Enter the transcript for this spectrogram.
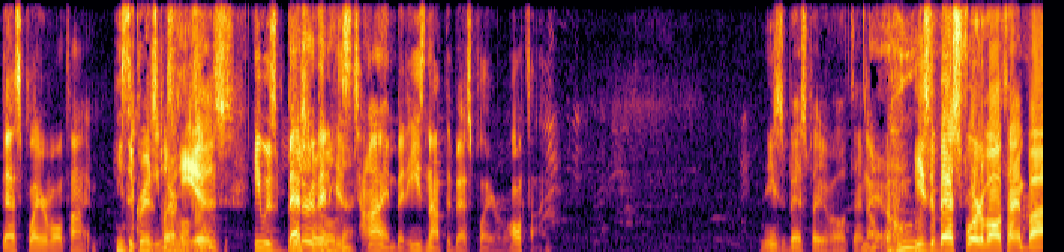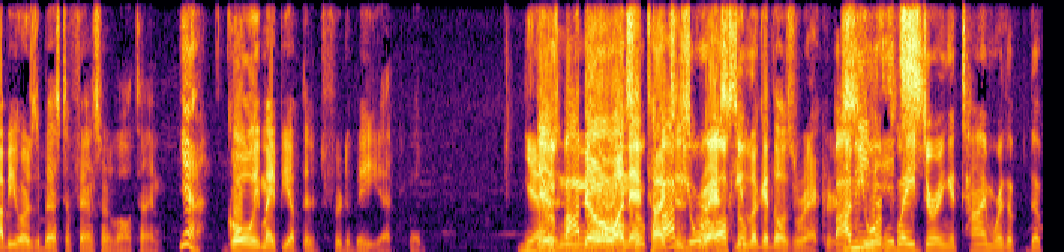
best player of all time. He's the greatest He player was, of all He time. is. He was better than his time. time, but he's not the best player of all time. And he's the best player of all time. No. Who? He's the best forward of all time. Bobby Orr is the best defenseman of all time. Yeah, Goalie might be up there for debate yet, but yeah. there's Bobby no Orr one also- that touches Bobby Orr Gretzky. also- Look at those records. Bobby mean, Orr played during a time where the, the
